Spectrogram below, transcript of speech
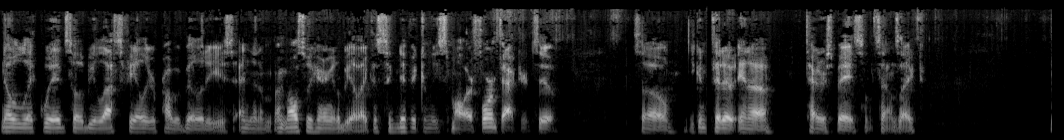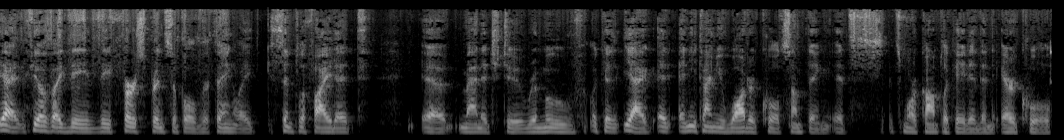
no liquid, so it'll be less failure probabilities. And then I'm, also hearing it'll be like a significantly smaller form factor too, so you can fit it in a tighter space. It sounds like. Yeah, it feels like the the first principle the thing, like simplified it, uh, managed to remove because yeah, anytime you water cool something, it's it's more complicated than air cool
